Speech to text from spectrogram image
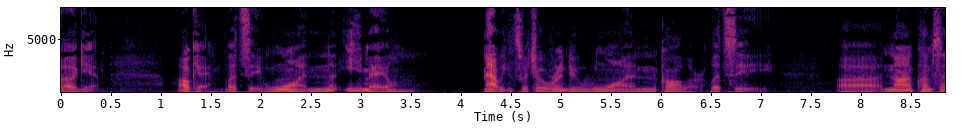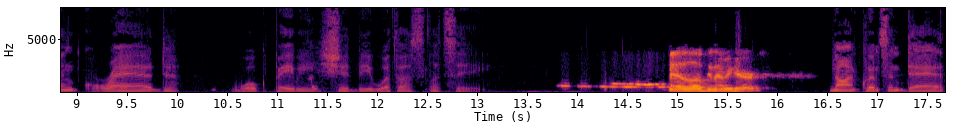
again. Okay, let's see. One email. Now we can switch over and do one caller. Let's see. Uh, non Clemson grad, woke baby, should be with us. Let's see. Hello, can I be heard? Non Clemson dad.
